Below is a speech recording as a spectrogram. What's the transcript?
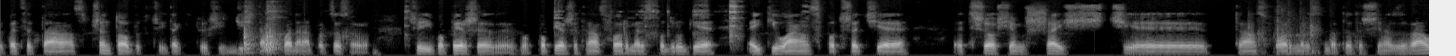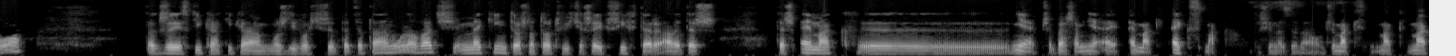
y, PC-ta sprzętowych, czyli takich, których się gdzieś tam wkłada na procesor, czyli po pierwsze, po, po pierwsze Transformers, po drugie AT1, po trzecie 386 Transformers, chyba to też się nazywało, Także jest kilka, kilka możliwości, żeby PC emulować. Macintosh, no to oczywiście Shapeshifter, ale też, też EMAC, yy, nie, przepraszam, nie e, EMAC, XMAC to się nazywało, czy Mac, Mac, Mac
